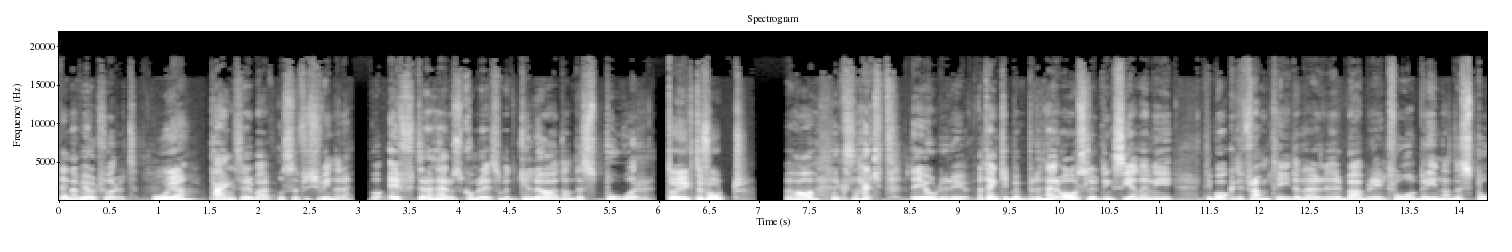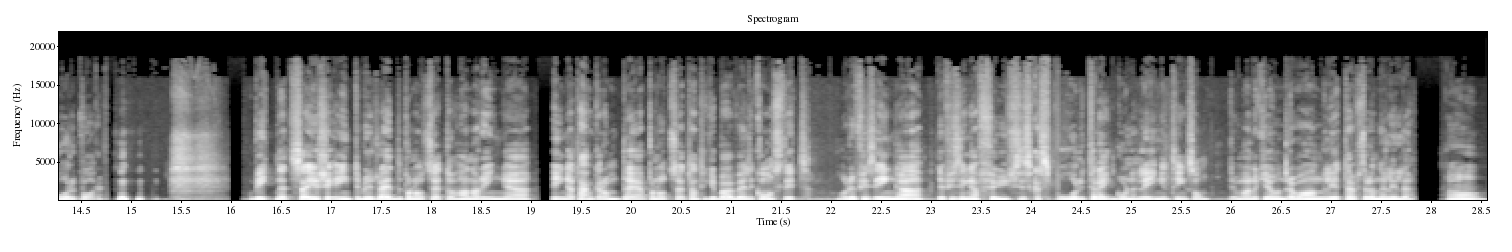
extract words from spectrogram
Den har vi hört förut. Oh ja, Pang så är det bara, och så försvinner det. Och efter den här så kommer det som ett glödande spår. då gick det fort. Ja, exakt. Det gjorde det ju. Jag tänker med den här avslutningsscenen i Tillbaka till framtiden när det bara blir två brinnande spår kvar. Vittnet säger sig inte bli rädd på något sätt och han har inga, inga tankar om det på något sätt. Han tycker bara det är väldigt konstigt. Och det finns, inga, det finns inga fysiska spår i trädgården eller ingenting sånt. Man kan ju undra vad han letar efter den där lille. Ja.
